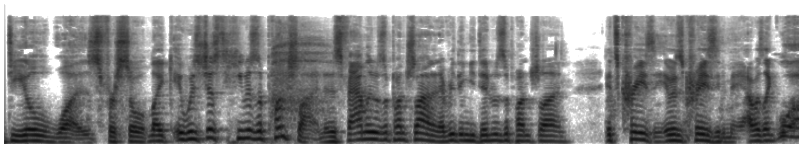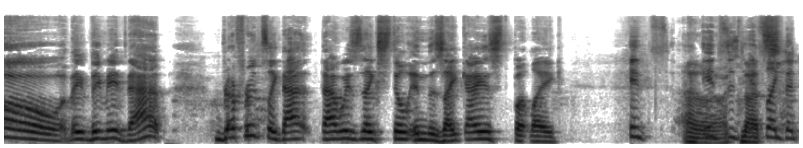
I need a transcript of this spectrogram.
deal was for so like it was just he was a punchline and his family was a punchline and everything he did was a punchline. it's crazy. It was crazy to me. I was like, whoa, they they made that reference like that. That was like still in the zeitgeist, but like It's know, it's it's it's, like that.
